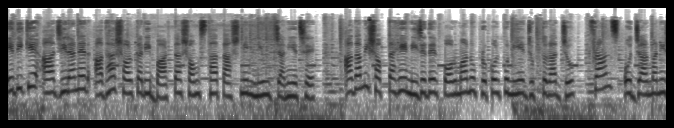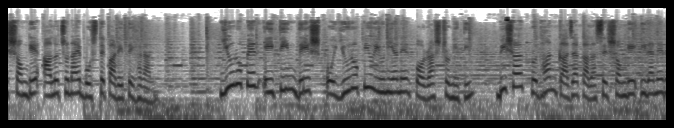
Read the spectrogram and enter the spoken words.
এদিকে আজ ইরানের আধা সরকারি বার্তা সংস্থা তাসনিম নিউজ জানিয়েছে, আগামী সপ্তাহে নিজেদের পরমাণু প্রকল্প নিয়ে যুক্তরাজ্য, ফ্রান্স ও জার্মানির সঙ্গে আলোচনায় বসতে পারে তেহরান। ইউরোপের এই তিন দেশ ও ইউরোপীয় ইউনিয়নের পররাষ্ট্রনীতি, বিষয়ক প্রধান কাজা কালাসের সঙ্গে ইরানের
